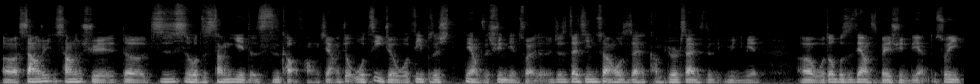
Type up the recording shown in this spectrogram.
呃，商商学的知识或者商业的思考方向，就我自己觉得我自己不是那样子训练出来的，就是在精算或者在 computer science 的领域里面，呃，我都不是这样子被训练的，所以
